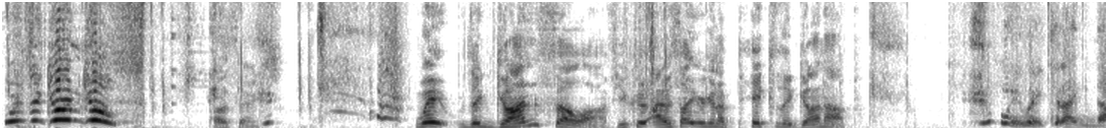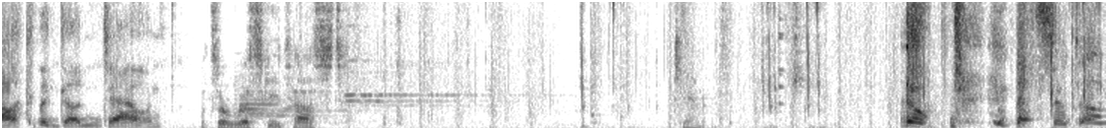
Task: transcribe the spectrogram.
Where'd the gun go? Oh, thanks. Wait, the gun fell off. You could. I thought you were gonna pick the gun up. Wait, wait, can I knock the gun down? That's a risky test. Damn it. No! That's so dumb.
